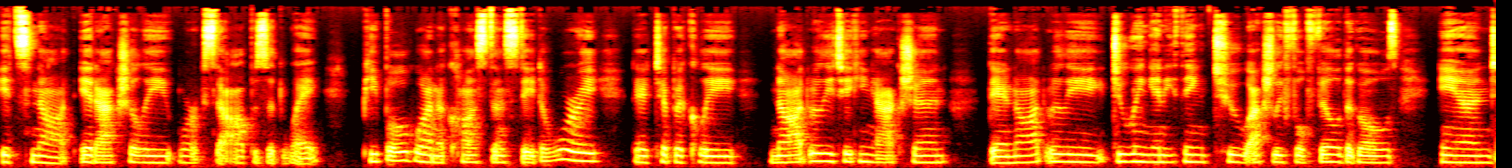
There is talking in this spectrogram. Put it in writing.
it's not. It actually works the opposite way. People who are in a constant state of worry, they're typically not really taking action. They're not really doing anything to actually fulfill the goals. And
